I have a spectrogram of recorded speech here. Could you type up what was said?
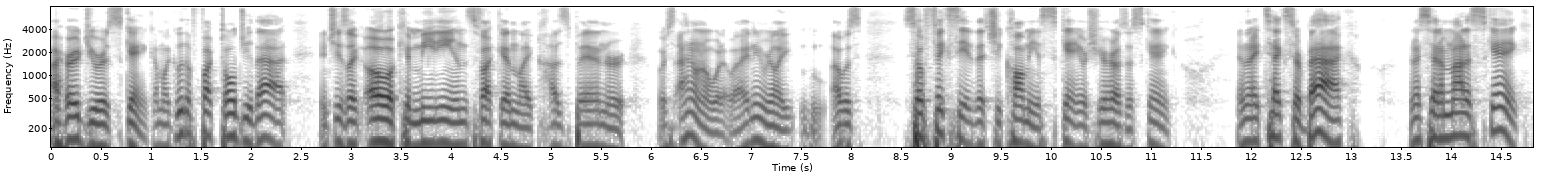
I heard you were a skank. I'm like, who the fuck told you that? And she's like, oh, a comedian's fucking like husband or, or I don't know what it was. I didn't really, I was so fixated that she called me a skank or she heard I was a skank. And then I text her back and I said, I'm not a skank.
